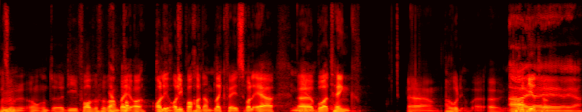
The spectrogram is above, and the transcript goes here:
Also, äh, und äh, die Vorwürfe waren bei Po- Olli, Olli Pocher dann Blackface, weil er äh, Ja. Boateng äh, parodi äh, äh, Ah, parodiert ja, hat. ja, ja, ja.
